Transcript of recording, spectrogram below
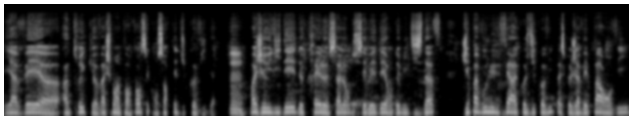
il y avait euh, un truc vachement important, c'est qu'on sortait du Covid. Hmm. Moi, j'ai eu l'idée de créer le salon du CBD en 2019. J'ai pas voulu le faire à cause du Covid parce que j'avais pas envie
